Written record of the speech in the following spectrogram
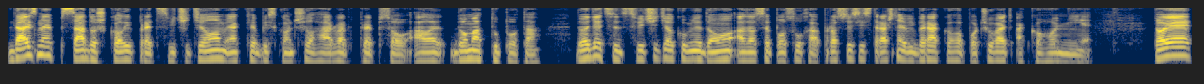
Dali sme psa do školy pred cvičiteľom, jak keby skončil Harvard pre psov, ale doma tupota. Dojde cvičiteľ ku mne domov a zase poslúcha. Proste si strašne vyberá, koho počúvať a koho nie. To je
